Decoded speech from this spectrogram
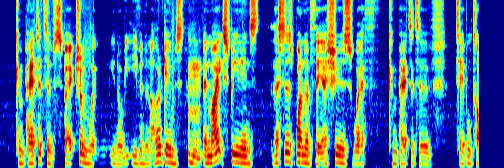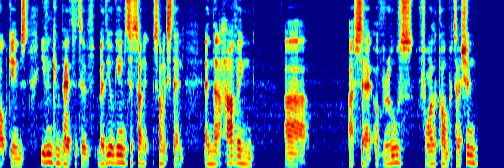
competitive spectrum, like you know, even in other games. mhm. In my experience, this is one of the issues with competitive tabletop games, even competitive video games to some some extent, in that having uh, a set of rules for the competition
